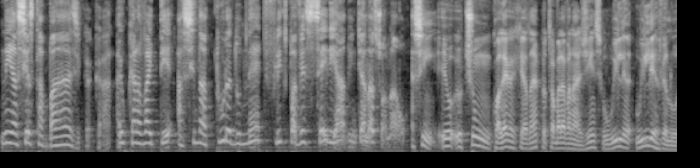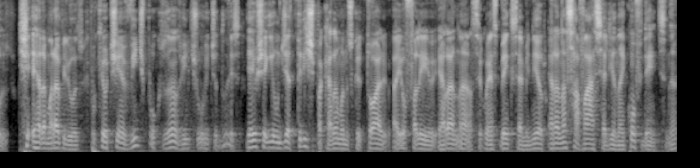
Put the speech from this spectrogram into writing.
nem a cesta básica, cara. Aí o cara vai ter assinatura do Netflix para ver seriado internacional. Assim, eu, eu tinha um colega que na época eu trabalhava na agência, o William, Willer Veloso, que era maravilhoso, porque eu tinha 20 e poucos anos, 21, 22. E aí eu cheguei um dia triste pra caramba no escritório. Aí eu falei, era na, você conhece bem que você é mineiro, era na Savassi ali, na Inconfidentes, né?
